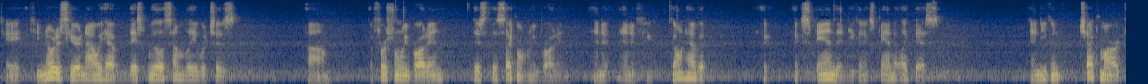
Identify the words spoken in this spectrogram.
Okay, if you notice here, now we have this wheel assembly, which is um, the first one we brought in, this is the second one we brought in. And, it, and if you don't have it expanded, you can expand it like this, and you can check mark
